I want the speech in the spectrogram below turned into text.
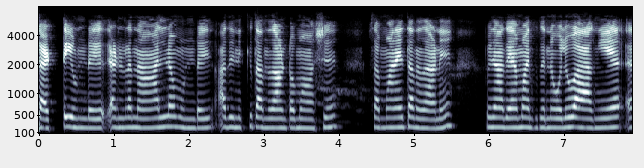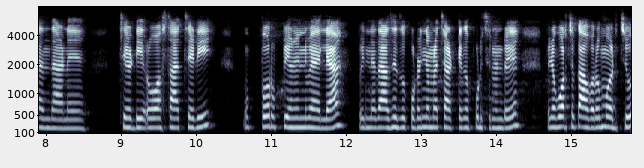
ചട്ടിയുണ്ട് രണ്ടെണ്ണം നാലെണ്ണം ഉണ്ട്. അതെനിക്ക് തന്നതാണ് കേട്ടോ മാഷ്. സമ്മാനമായി തന്നതാണ്. പിന്നെ അതേമാതിരി തന്നെ ഓൽ വാങ്ങിയ എന്താണ്? ചെടി റോസാ ചെടി മുപ്പത് ഉറുപ്പ്യാണ് അതിന് വില. പിന്നെ ദാ ഇത് കൂടെ നമ്മളെ ചട്ടിയൊക്കെ പിടിച്ചിട്ടുണ്ട്. പിന്നെ കുറച്ച് കവറും മേടിച്ചു.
